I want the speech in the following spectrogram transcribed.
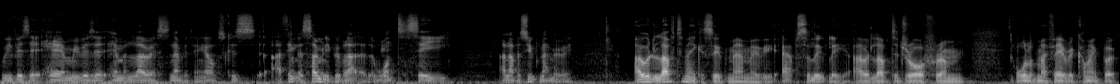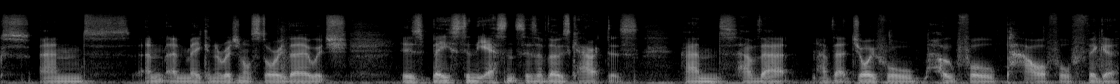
revisit him, revisit him and Lois and everything else? Because I think there's so many people out there that want to see another Superman movie. I would love to make a Superman movie. Absolutely, I would love to draw from all of my favorite comic books and and and make an original story there, which is based in the essences of those characters, and have that have that joyful, hopeful, powerful figure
